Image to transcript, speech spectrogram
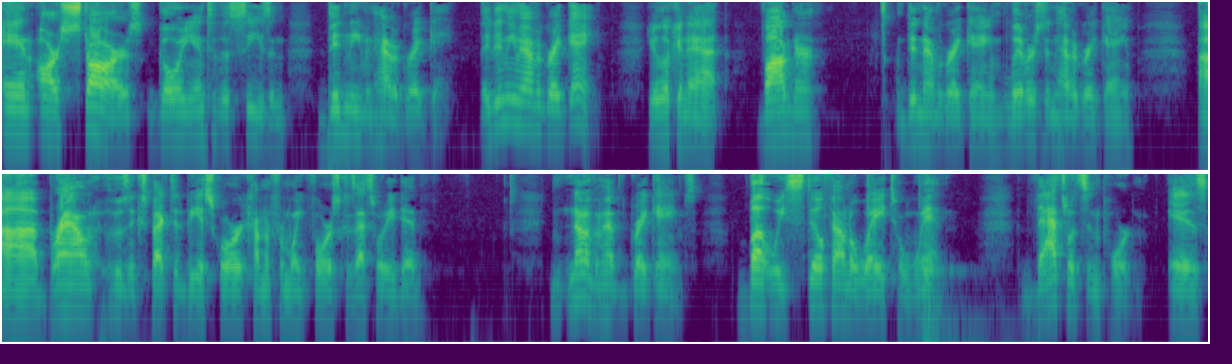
and our stars going into the season didn't even have a great game. They didn't even have a great game. You're looking at Wagner, didn't have a great game. Livers didn't have a great game. Uh, Brown, who's expected to be a scorer coming from Wake Forest, because that's what he did. None of them had great games, but we still found a way to win. That's what's important. Is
